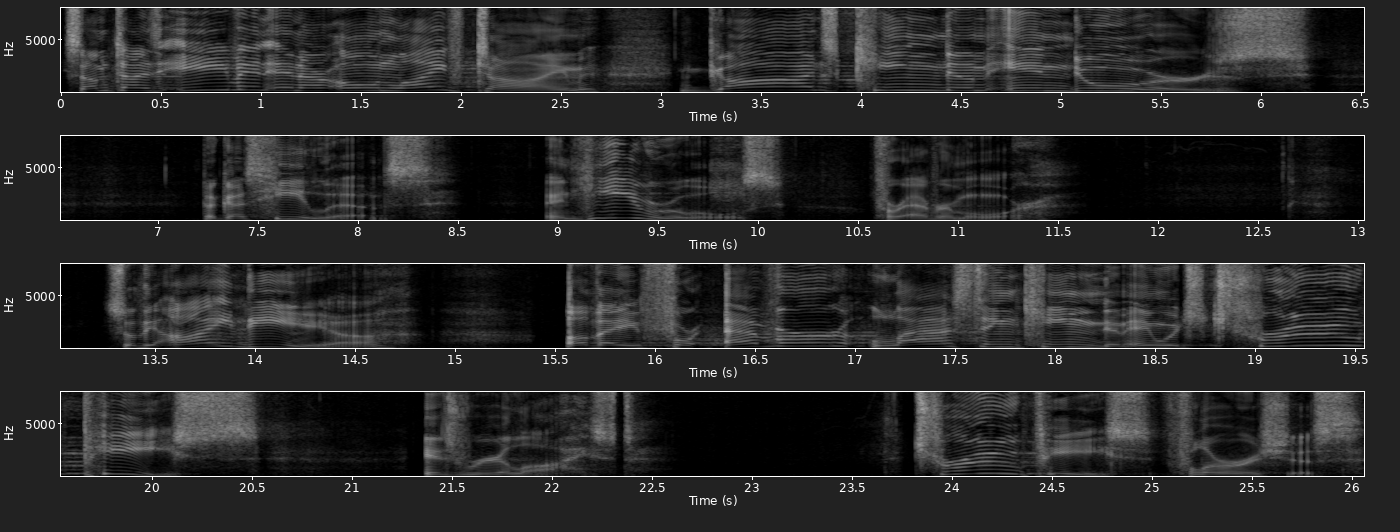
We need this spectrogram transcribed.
sometimes even in our own lifetime, God's kingdom endures because He lives and He rules forevermore. So the idea of a forever lasting kingdom in which true peace is realized True peace flourishes.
